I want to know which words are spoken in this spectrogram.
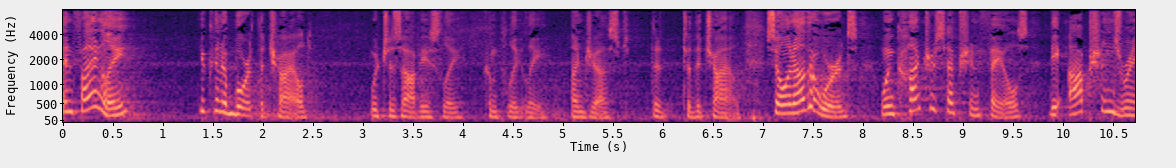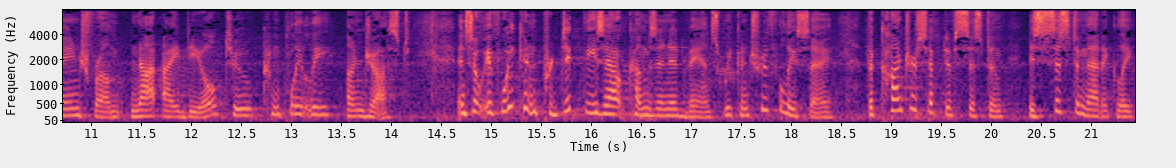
And finally, you can abort the child, which is obviously completely unjust to, to, the child. So, in other words, when contraception fails, the options range from not ideal to completely unjust. And so, if we can predict these outcomes in advance, we can truthfully say the contraceptive system is systematically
